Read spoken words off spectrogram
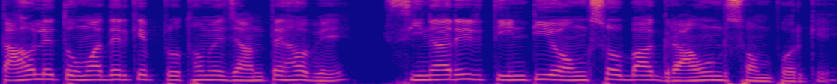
তাহলে তোমাদেরকে প্রথমে জানতে হবে সিনারির তিনটি অংশ বা গ্রাউন্ড সম্পর্কে।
